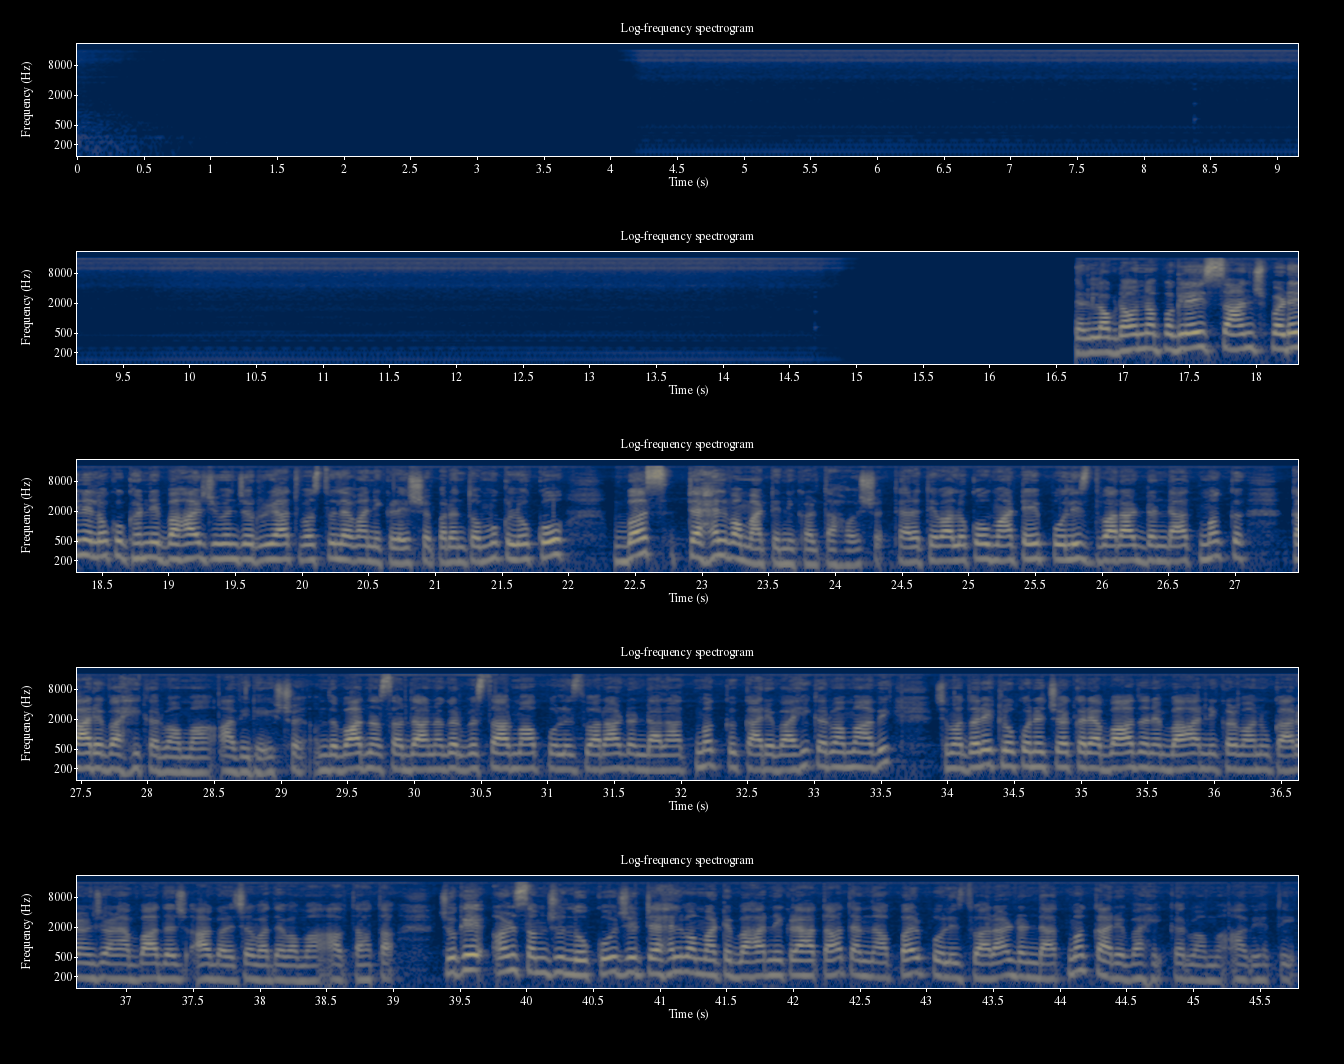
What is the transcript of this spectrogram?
ત્યારે લોકડાઉનના પગલે સાંજ પડે ને લોકો ઘરની બહાર જીવન જરૂરિયાત વસ્તુ લેવા નીકળે છે, પરંતુ અમુક લોકો બસ ટહેલવા માટે નીકળતા હોય છે. ત્યારે તેવા લોકો માટે પોલીસ દ્વારા દંડાત્મક કાર્યવાહી કરવામાં આવી રહી છે. અમદાવાદના સરદારનગર વિસ્તારમાં પોલીસ દ્વારા દંડાત્મક કાર્યવાહી કરવામાં આવી, જેમાં દરેક લોકોને ચેક કર્યા બાદ અને બહાર નીકળવાનું કારણ જાણ્યા બાદ જ આગળ જવા દેવામાં આવતા હતા. જોકે અણસમજુ લોકો જે ટહેલવા માટે બહાર નીકળ્યા હતા, તેમના પર પોલીસ દ્વારા દંડાત્મક કાર્યવાહી કરવામાં આવી હતી.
